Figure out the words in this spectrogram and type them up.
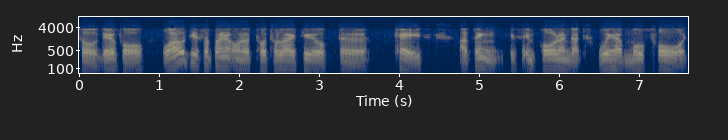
So therefore, while disappointed on the totality of the case, I think it's important that we have moved forward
